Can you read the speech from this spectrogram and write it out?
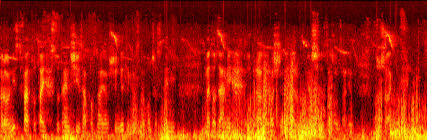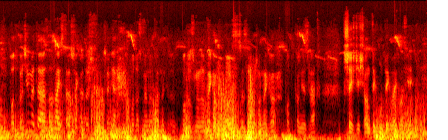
rolnictwa. Tutaj studenci zapoznają się nie tylko z nowoczesnymi metodami uprawy roślin, ale również z zarządzaniem dużo agrofilii. Podchodzimy teraz do najstarszego doświadczenia podozmianowego w Polsce, założonego pod koniec lat 60. ubiegłego wieku.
